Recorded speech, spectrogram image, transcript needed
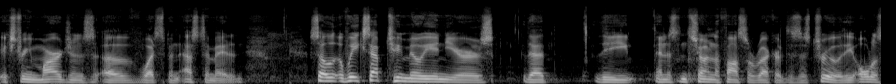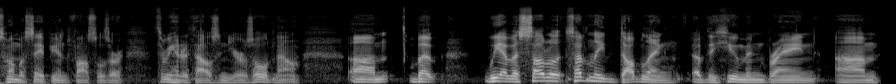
extreme margins of what's been estimated. So if we accept two million years that the and it's shown in the fossil record this is true. The oldest Homo sapiens fossils are 300,000 years old now, um, but we have a subtle, suddenly doubling of the human brain. Um,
